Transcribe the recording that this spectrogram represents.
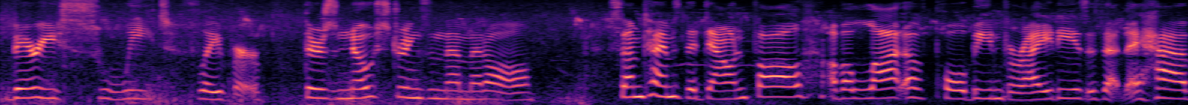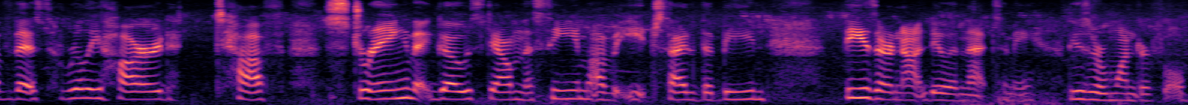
very sweet flavor. There's no strings in them at all. Sometimes the downfall of a lot of pole bean varieties is that they have this really hard, tough string that goes down the seam of each side of the bean these are not doing that to me. These are wonderful.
